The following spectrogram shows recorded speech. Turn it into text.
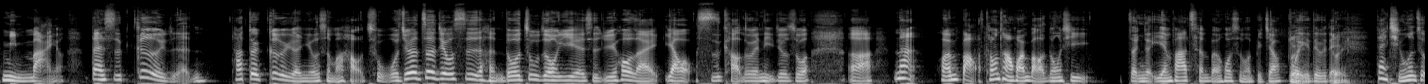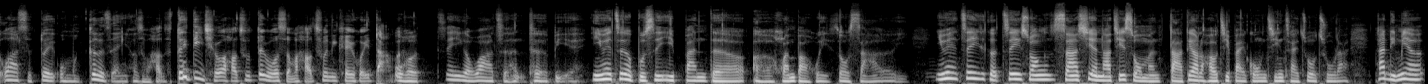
命脉哦，但是个人。它对个人有什么好处？我觉得这就是很多注重 ESG 后来要思考的问题，就是说，啊、呃，那环保通常环保的东西，整个研发成本或什么比较贵，对，对不对？对，但请问这袜子对我们个人有什么好处？对地球有好处？对我什么好处？你可以回答吗？我这个袜子很特别，因为这个不是一般的呃环保回收纱而已，因为这个这一双纱线呢、啊，其实我们打掉了好几百公斤才做出来，它里面。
